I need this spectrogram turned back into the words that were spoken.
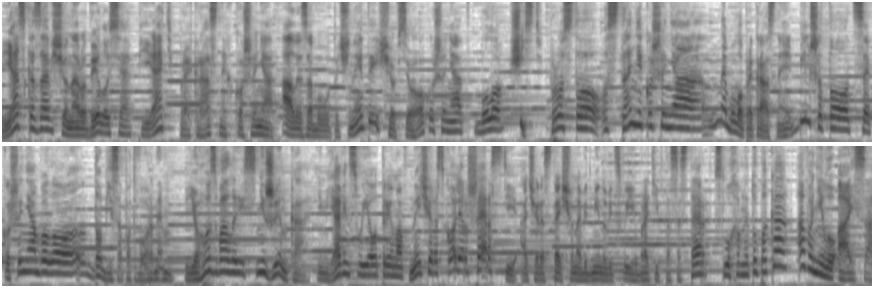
Я сказав, що народилося п'ять прекрасних кошенят, але забув уточнити, що всього кошенят було шість. Просто останнє кошеня не було прекрасне. Більше то, це кошеня було до біса потворним. Його звали Сніжинка. Ім'я він своє отримав не через колір шерсті, а через те, що на відміну від своїх братів та сестер, слухав не тупака, а ванілу Айса.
